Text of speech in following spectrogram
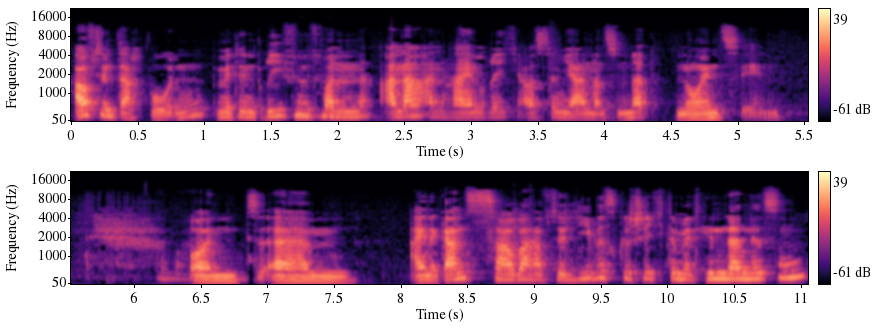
auf dem Dachboden mit den Briefen mhm. von Anna an Heinrich aus dem Jahr 1919. Und ähm, eine ganz zauberhafte Liebesgeschichte mit Hindernissen,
